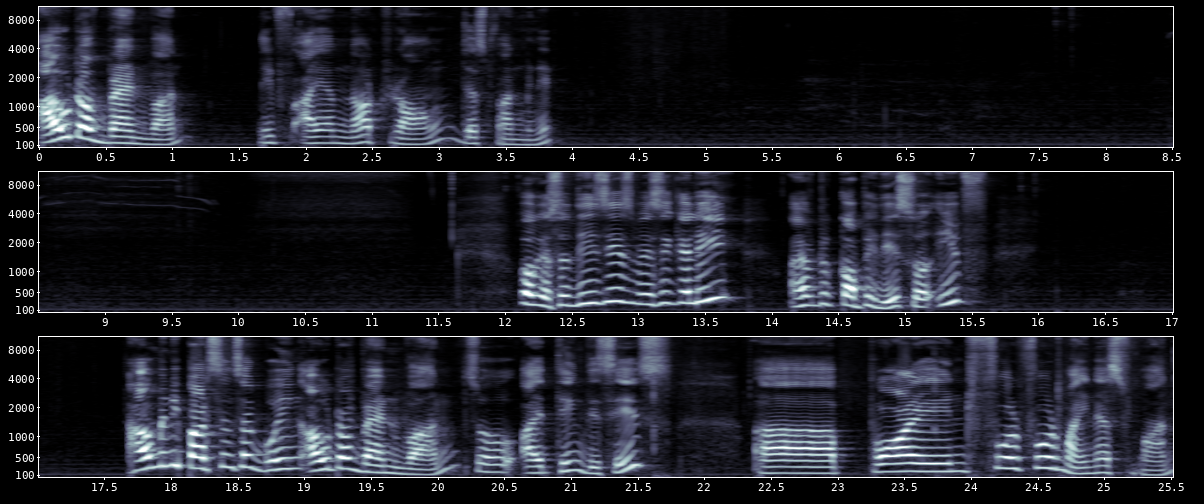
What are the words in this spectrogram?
out of brand 1 if I am not wrong just one minute Okay, so, this is basically I have to copy this. So, if how many persons are going out of band 1? So, I think this is uh, 0.44 minus 1.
